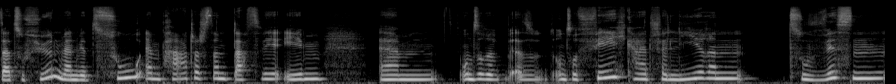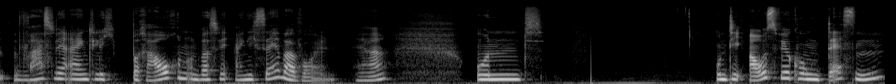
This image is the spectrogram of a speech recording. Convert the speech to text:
dazu führen, wenn wir zu empathisch sind, dass wir eben ähm, unsere, also unsere Fähigkeit verlieren, zu wissen, was wir eigentlich brauchen und was wir eigentlich selber wollen. Ja? Und, und die Auswirkungen dessen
